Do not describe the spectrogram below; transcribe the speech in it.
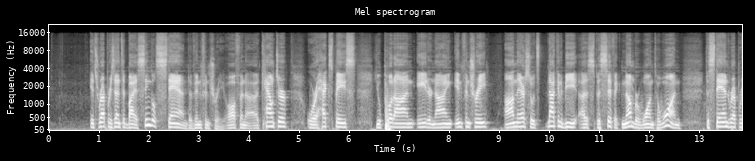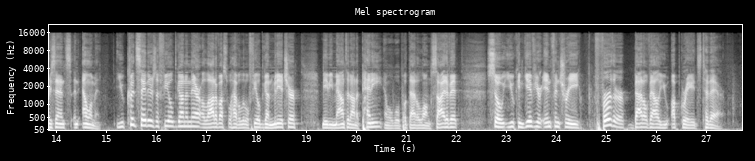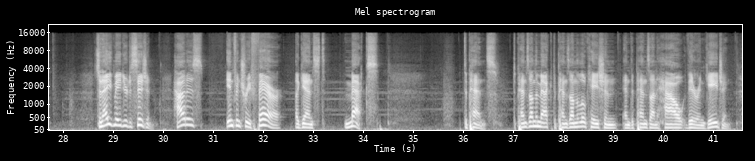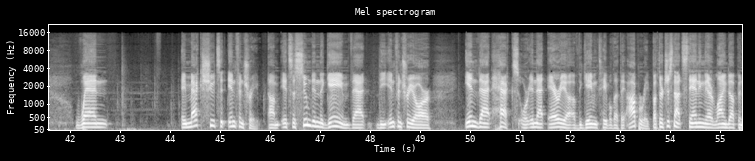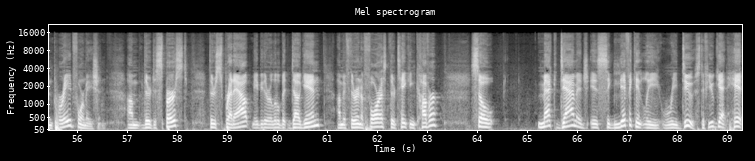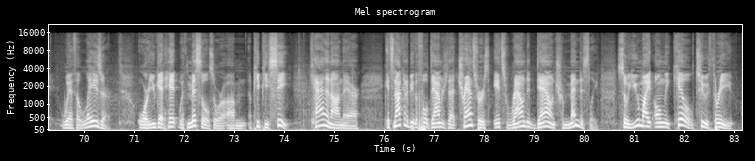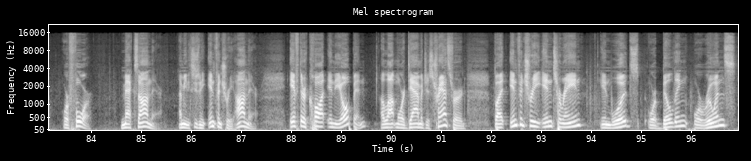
it's represented by a single stand of infantry, often a counter or a hex base. You'll put on eight or nine infantry on there, so it's not going to be a specific number one to one. The stand represents an element. You could say there's a field gun in there. A lot of us will have a little field gun miniature, maybe mounted on a penny, and we'll, we'll put that alongside of it. So you can give your infantry further battle value upgrades to there. So now you've made your decision. How does infantry fare against mechs? Depends. Depends on the mech, depends on the location, and depends on how they're engaging. When a mech shoots at infantry. Um, it's assumed in the game that the infantry are in that hex or in that area of the gaming table that they operate, but they're just not standing there lined up in parade formation. Um, they're dispersed. They're spread out. Maybe they're a little bit dug in. Um, if they're in a forest, they're taking cover. So mech damage is significantly reduced. If you get hit with a laser or you get hit with missiles or um, a PPC cannon on there, it's not going to be the full damage that transfers. It's rounded down tremendously. So you might only kill two, three, or four mechs on there. I mean, excuse me, infantry on there. If they're caught in the open, a lot more damage is transferred. But infantry in terrain, in woods or building or ruins,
